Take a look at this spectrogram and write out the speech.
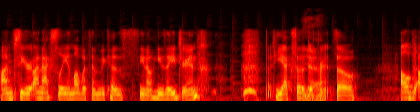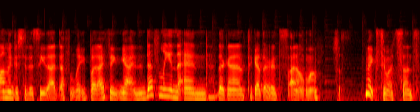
I'm ser- I'm actually in love with him because you know he's Adrien, but he acts so yeah. different. So I'll I'm interested to see that definitely. But I think yeah, and definitely in the end they're gonna have together. It's I don't know, it just makes too much sense.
